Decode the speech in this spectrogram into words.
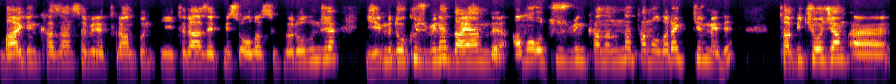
Biden kazansa bile Trump'ın itiraz etmesi olasılıkları olunca 29 bine dayandı. Ama 30 bin kanalına tam olarak girmedi. Tabii ki hocam e,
